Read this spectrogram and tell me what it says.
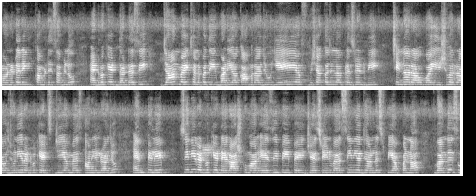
monitoring committee సభ్యులు advocate Dandasi John Y Chalapathi Badiya Kamaraju AAF Visakha జిల్లా president V Chinnarao Y Eswarrao junior advocates GMS Anil Raju M Philip senior advocate A Raj Kumar AGP పే J Srinivas senior journalist P Appanna Vandesu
